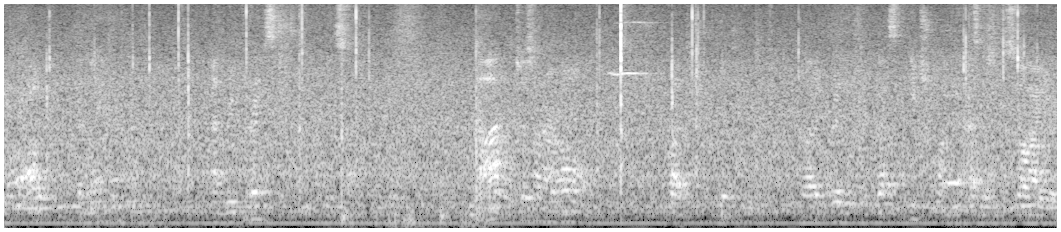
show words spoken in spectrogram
without the name, and replace it with something. Not just on our own, but with you. God, I pray that you bless each one who has a desire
